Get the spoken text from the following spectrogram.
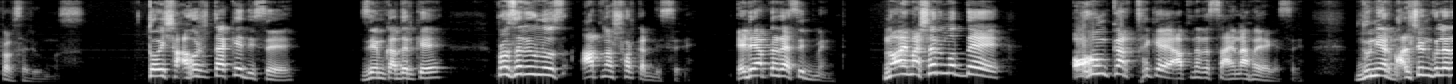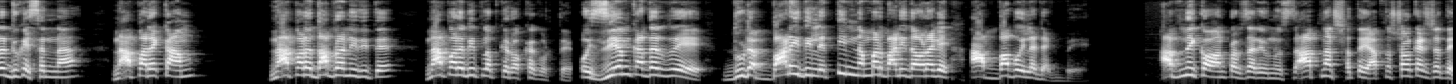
প্রফেসর ইউনুস। তো ওই সাহসটা কে দিছে? জিএম কাদেরকে? প্রফেসর ইউনুস, আপনার সরকার দিছে। এটাই আপনার অ্যাচিভমেন্ট নয় মাসের মধ্যে অহংকার থেকে আপনার চায়না হয়ে গেছে। দুনিয়ার ভালসিনগুলোরে ঢুকেছেন না না পারে কাম, না পারে দাবরানি দিতে। না পারে বিপ্লবকে রক্ষা করতে। ওই জিএম কাদের রে, দুটা বাড়ি দিলে, তিন নাম্বার বাড়ি দেওয়ার আগে আব্বা বইলা দেখবে। আপনি কন, প্রফেসর ইউনুস? আপনার সাথে, আপনার সরকারের সাথে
